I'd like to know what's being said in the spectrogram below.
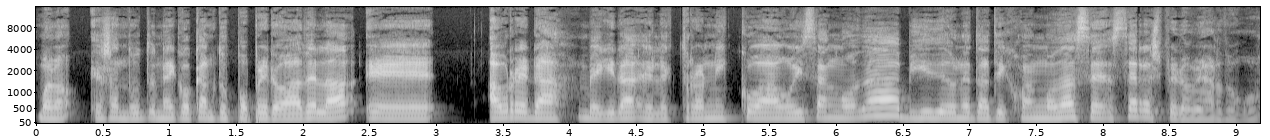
Bueno, esan dut nahiko kantu poperoa dela, e, aurrera begira elektronikoago izango da, bideo honetatik joango da, zer, zer espero behar dugu?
